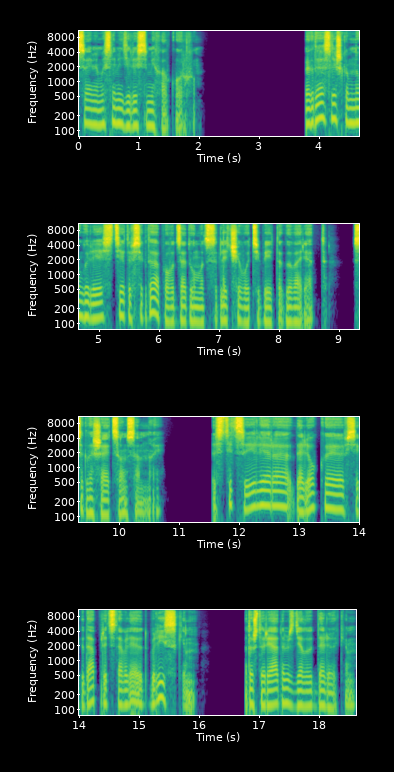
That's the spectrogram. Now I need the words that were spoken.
Своими мыслями делюсь с Михаил Корхом. Когда слишком много лести, это всегда повод задуматься, для чего тебе это говорят. Соглашается он со мной. Льстецы Лера далекое всегда представляют близким, а то, что рядом, сделают далеким.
